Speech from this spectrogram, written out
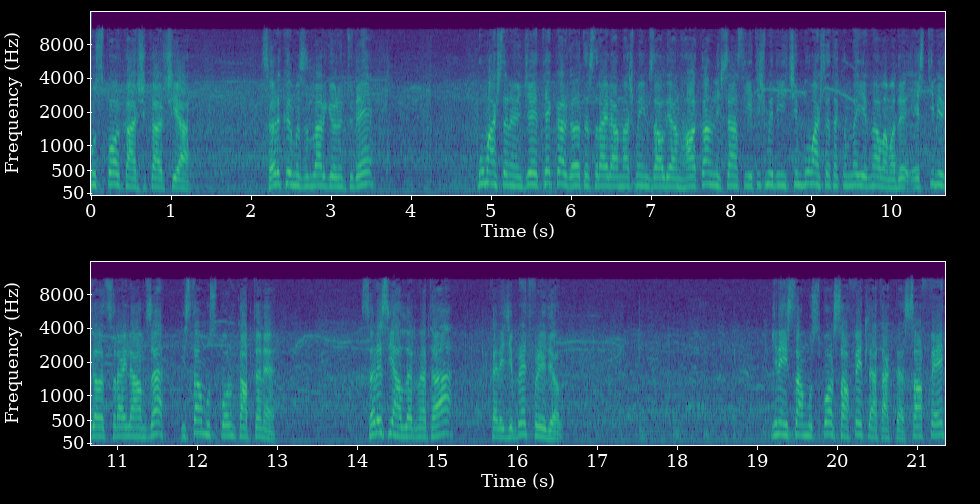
Bu spor karşı karşıya. Sarı Kırmızılılar görüntüde. Bu maçtan önce tekrar Galatasaray'la anlaşma imzalayan Hakan lisansı yetişmediği için bu maçta takımda yerini alamadı. Eski bir Galatasaraylı Hamza İstanbulspor'un kaptanı. Sarı siyahların hata kaleci Brett Friedel. Yine İstanbulspor Saffet'le atakta. Saffet,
